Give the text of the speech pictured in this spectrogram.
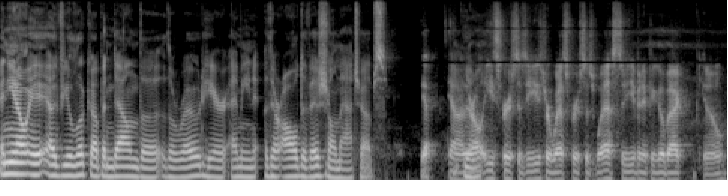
and you know, if you look up and down the the road here, I mean, they're all divisional matchups. Yep. Yeah, they're all East versus East or West versus West. So even if you go back, you know,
